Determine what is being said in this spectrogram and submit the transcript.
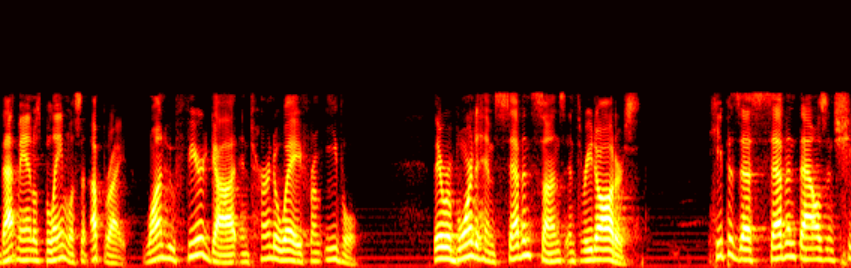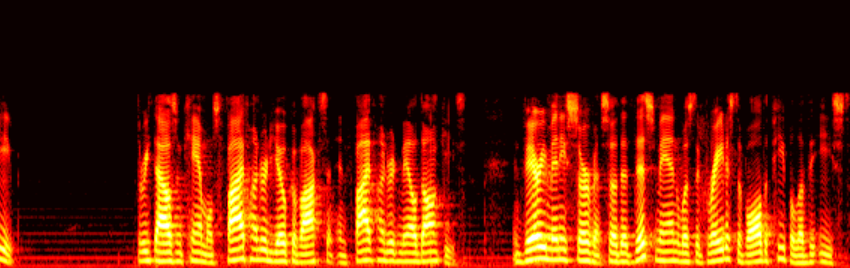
That man was blameless and upright, one who feared God and turned away from evil. There were born to him seven sons and three daughters. He possessed 7,000 sheep, 3,000 camels, 500 yoke of oxen, and 500 male donkeys, and very many servants, so that this man was the greatest of all the people of the East.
